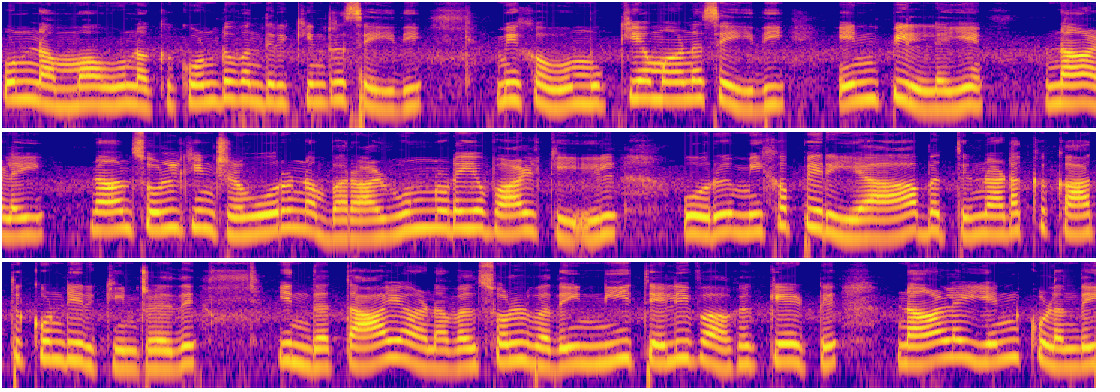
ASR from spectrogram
உன் அம்மா உனக்கு கொண்டு வந்திருக்கின்ற செய்தி மிகவும் முக்கியமான செய்தி. என் பிள்ளையே நாளை நான் சொல்கின்ற ஒரு நபரால் உன்னுடைய வாழ்க்கையில் ஒரு மிகப்பெரிய ஆபத்து நடக்க காத்து கொண்டிருக்கின்றது. இந்த தாயானவள் சொல்வதை நீ தெளிவாக கேட்டு நாளை என் குழந்தை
